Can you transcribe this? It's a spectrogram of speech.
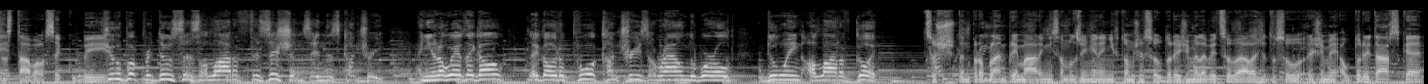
Zastával se Kuby. Cuba produces a lot of physicians in this country. And you know where they go? They go to poor countries around the world doing a lot of good. Což ten problém primární samozřejmě není v tom, že jsou to režimy levicové, ale že to jsou režimy autoritářské.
